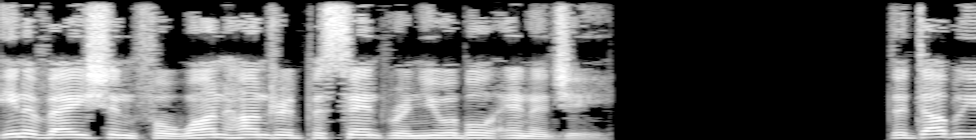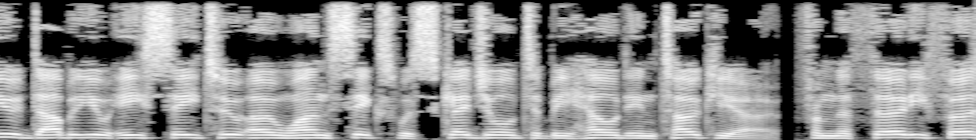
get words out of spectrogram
"'Innovation for 100% Renewable Energy' The WWEC 2016 was scheduled to be held in Tokyo, from 31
